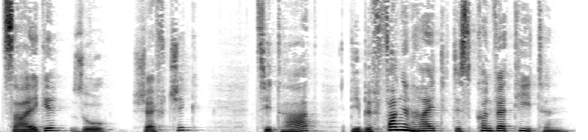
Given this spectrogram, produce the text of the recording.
zeige, so Schäfczyk, Zitat, die Befangenheit des Konvertiten,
